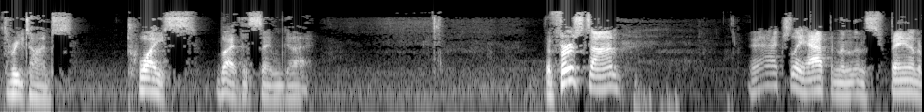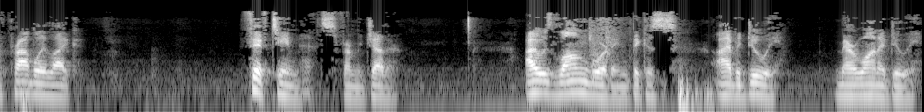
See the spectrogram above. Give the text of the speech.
Three times. Twice by the same guy. The first time, it actually happened in the span of probably like 15 minutes from each other. I was longboarding because I have a Dewey, marijuana Dewey.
